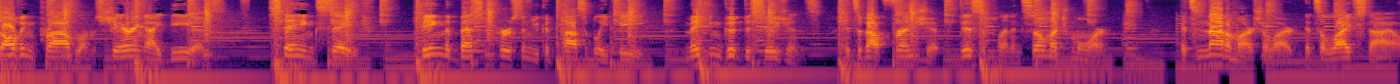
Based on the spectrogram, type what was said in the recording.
solving problems, sharing ideas, staying safe, being the best person you could possibly be, making good decisions. It's about friendship, discipline, and so much more. It's not a martial art, it's a lifestyle.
